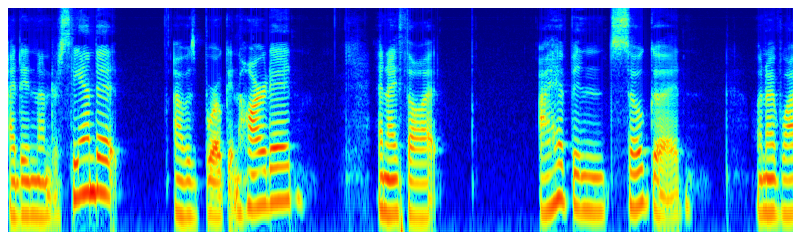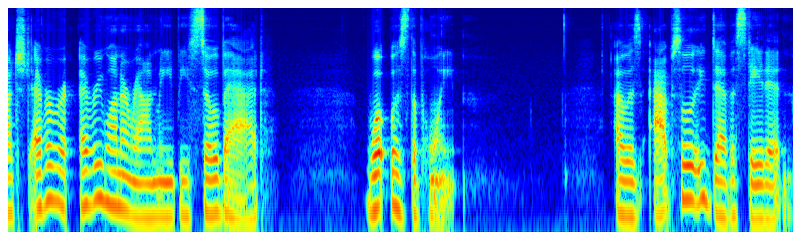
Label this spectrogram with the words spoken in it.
I didn't understand it. I was brokenhearted. And I thought, I have been so good when I've watched ever, everyone around me be so bad what was the point? I was absolutely devastated.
